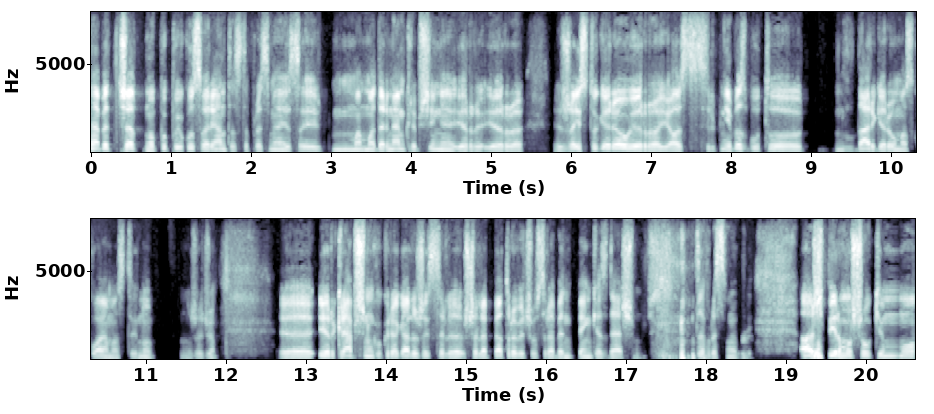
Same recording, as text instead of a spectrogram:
Ne, bet čia, nu, puikus variantas, ta prasme, jisai moderniam krepšinį ir, ir žaistų geriau, ir jos silpnybės būtų dar geriau maskuojamas, tai, nu, žodžiu. E, ir krepšininkų, kurie gali žaisti šalia Petrovičiaus, yra bent 50. ta prasme, tai. Aš pirmų šaukimų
